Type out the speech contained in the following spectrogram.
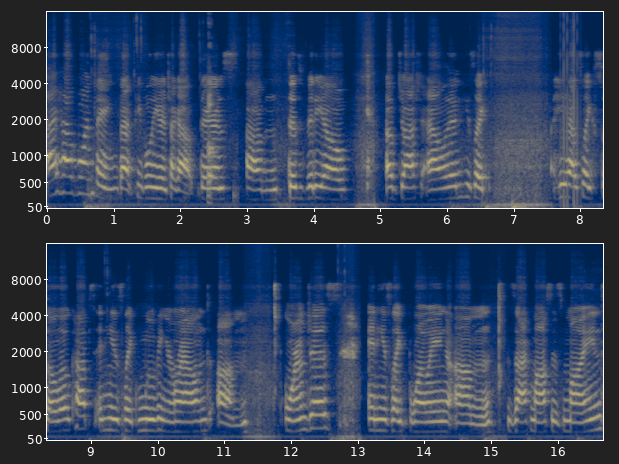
I have one thing that people need to check out. There's um, this video of Josh Allen. He's like, he has like solo cups and he's like moving around um, oranges and he's like blowing um, Zach Moss's mind.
